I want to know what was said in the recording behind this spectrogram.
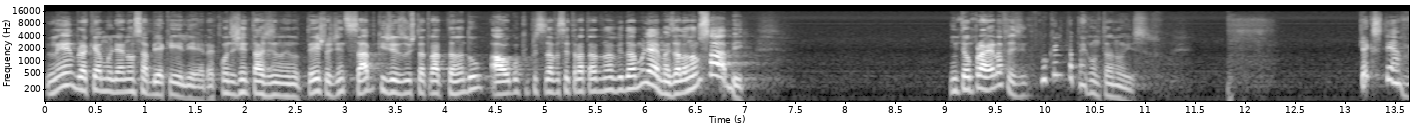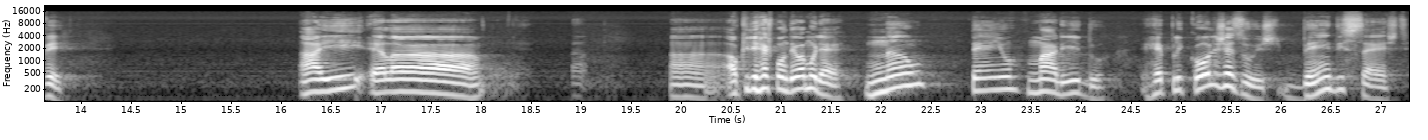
Lembra que a mulher não sabia quem ele era? Quando a gente está lendo o texto, a gente sabe que Jesus está tratando algo que precisava ser tratado na vida da mulher, mas ela não sabe. Então, para ela, fez, por que ele está perguntando isso? O que é que isso tem a ver? Aí ela, ah, ao que lhe respondeu a mulher, não tenho marido. Replicou-lhe Jesus: Bem disseste,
